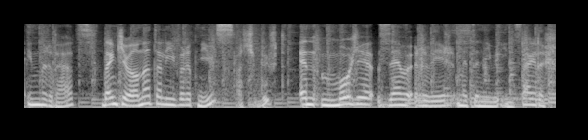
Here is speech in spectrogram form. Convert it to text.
inderdaad. Dankjewel Nathalie voor het nieuws. Alsjeblieft. En morgen zijn we er weer met een nieuwe Insider.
